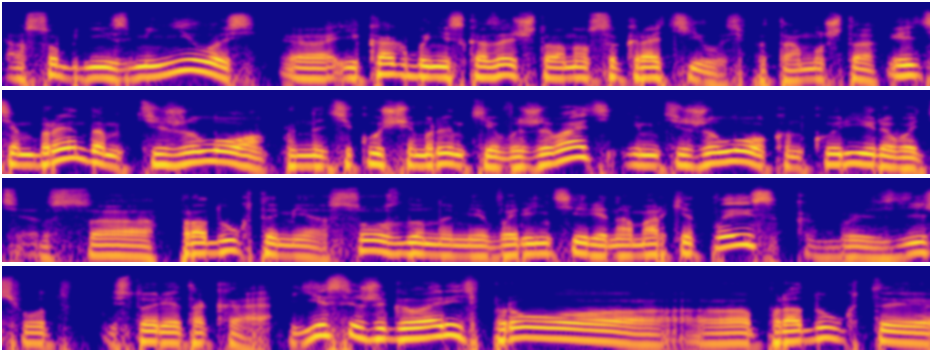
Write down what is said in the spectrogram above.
особо не изменилось. Э, и как бы не сказать, что оно сократилось, потому что этим брендам тяжело на текущем рынке выживать, им тяжело конкурировать с продуктами, созданными в ориентире на marketplace. Как бы здесь вот история такая. Если же говорить про э, продукты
